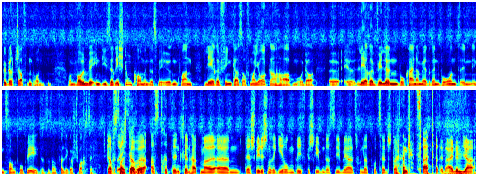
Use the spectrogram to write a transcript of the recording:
bewirtschaften konnten. Und wollen wir in diese Richtung kommen, dass wir irgendwann leere Fincas auf Mallorca haben oder äh, äh, leere Villen, wo keiner mehr drin wohnt in, in Saint-Tropez. Das ist ein völliger Schwachsinn. Ich, glaub, Das heißt ich glaube, also- Astrid Lindgren hat mal ähm, der schwedischen Regierung einen Brief geschrieben, dass sie mehr als 100 Prozent Steuern gezahlt hat in einem Jahr.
